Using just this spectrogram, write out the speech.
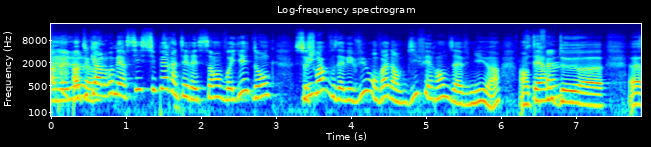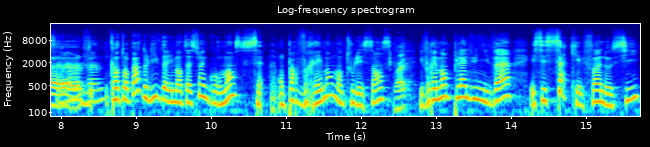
Ah ben là, en tout là. cas, le remercie. Super intéressant. Vous voyez, donc, ce Oui. soir, vous avez vu, on va dans différentes avenues hein, en termes fun. de, euh, euh, de-. Quand on parle de livres d'alimentation et gourmands, c'est- on part vraiment dans tous les sens. Et vraiment plein d'univers. Et c'est ça qui est le fun aussi.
